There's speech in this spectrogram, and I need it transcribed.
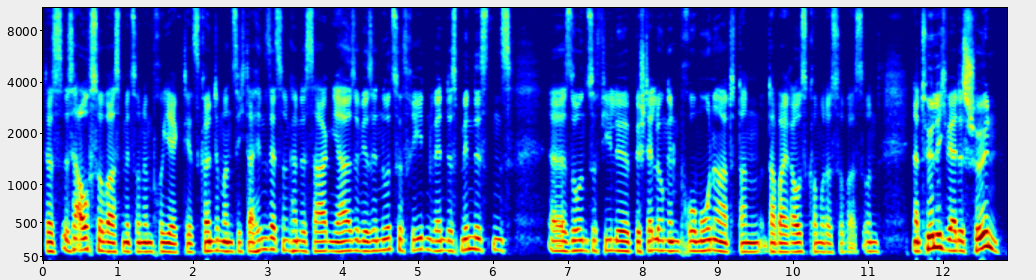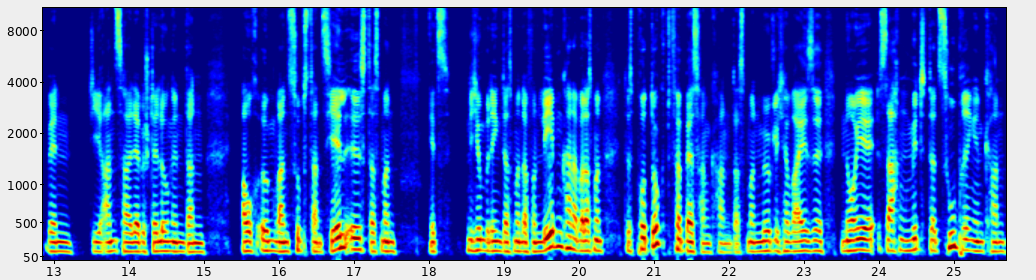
das ist auch sowas mit so einem Projekt. Jetzt könnte man sich da hinsetzen und könnte sagen, ja, also wir sind nur zufrieden, wenn das mindestens äh, so und so viele Bestellungen pro Monat dann dabei rauskommen oder sowas. Und natürlich wäre das schön, wenn die Anzahl der Bestellungen dann auch irgendwann substanziell ist, dass man jetzt nicht unbedingt, dass man davon leben kann, aber dass man das Produkt verbessern kann, dass man möglicherweise neue Sachen mit dazu bringen kann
